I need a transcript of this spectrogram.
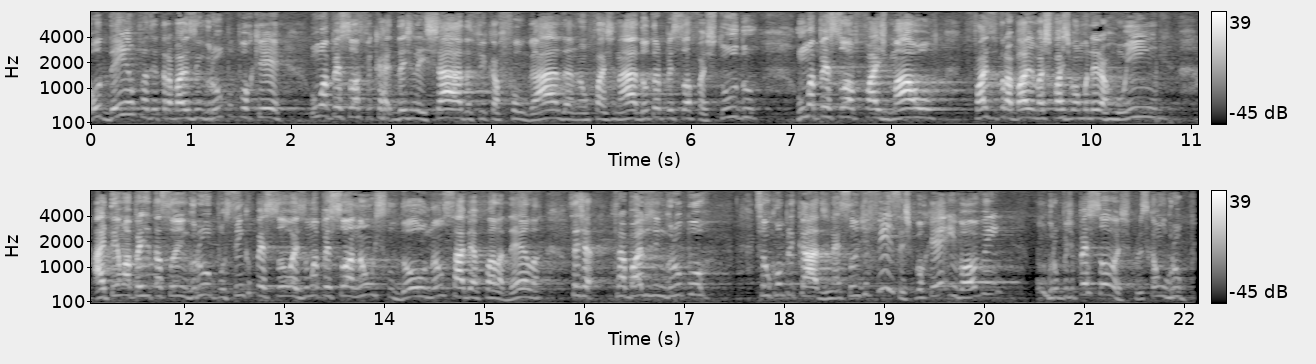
odeiam fazer trabalhos em grupo porque uma pessoa fica desleixada, fica folgada, não faz nada, outra pessoa faz tudo, uma pessoa faz mal, faz o trabalho, mas faz de uma maneira ruim. Aí tem uma apresentação em grupo, cinco pessoas, uma pessoa não estudou, não sabe a fala dela. Ou seja, trabalhos em grupo são complicados, né? São difíceis porque envolvem um grupo de pessoas, por isso que é um grupo,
